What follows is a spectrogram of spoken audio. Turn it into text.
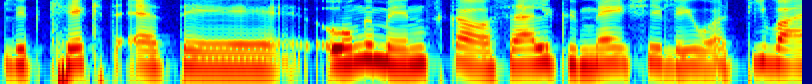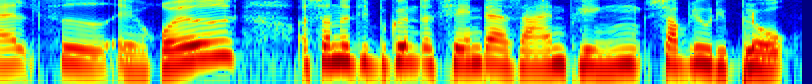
lidt kægt, at øh, unge mennesker, og særligt gymnasieelever, de var altid øh, røde, og så når de begyndte at tjene deres egen penge, så blev de blå.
